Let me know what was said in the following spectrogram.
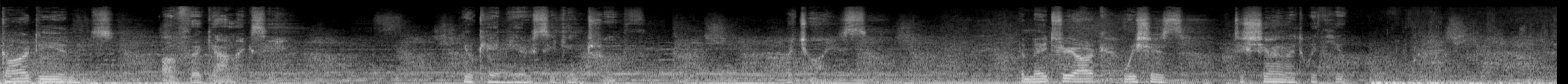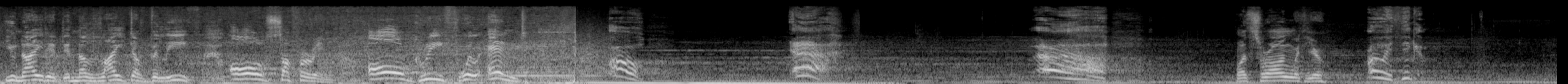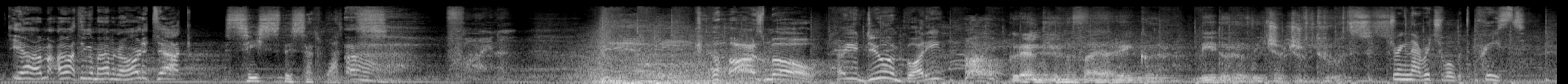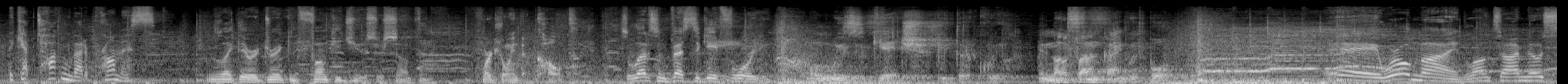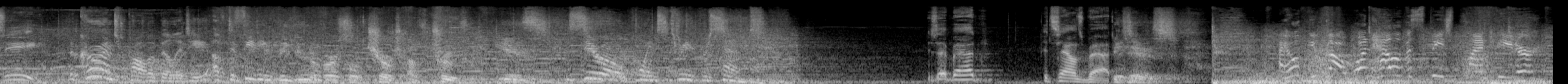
Guardians of the Galaxy. You came here seeking truth. Rejoice. The Matriarch wishes to share it with you. United in the light of belief, all suffering, all grief will end. Oh! Ah! Ah! What's wrong with you? Oh, I think. I'm... Yeah, I'm, I think I'm having a heart attack. Cease this at once. Fine. Cosmo! How you doing, buddy? Grand Unifier Raker, leader of the Church of Truths. During that ritual with the priest, they kept talking about a promise. It was like they were drinking funky juice or something. Or joined the cult. So let us investigate for you. Always catch, Peter Quill. And not fun kind with Bob. Hey, World Mind, long time no see. The current probability of defeating The Universal Church of Truth is 0.3%. Is that bad? It sounds bad. It is. I hope you've got one hell of a speech plan, Peter.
